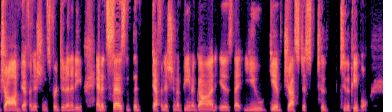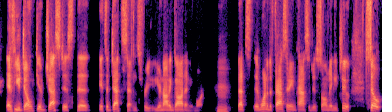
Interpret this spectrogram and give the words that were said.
job definitions for divinity. And it says that the definition of being a god is that you give justice to, to the people. If you don't give justice, the, it's a death sentence for you. You're not a god anymore. Hmm. That's one of the fascinating passages, Psalm 82. So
